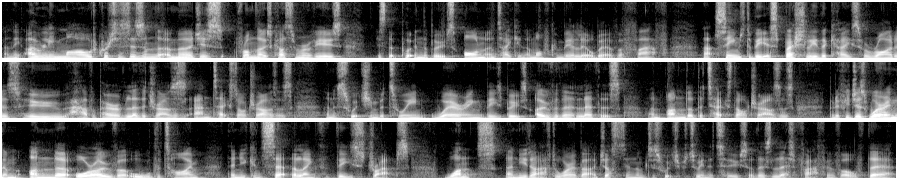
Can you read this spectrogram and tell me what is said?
and the only mild criticism that emerges from those customer reviews is that putting the boots on and taking them off can be a little bit of a faff. That seems to be especially the case for riders who have a pair of leather trousers and textile trousers and are switching between wearing these boots over their leathers and under the textile trousers. But if you're just wearing them under or over all the time, then you can set the length of these straps once and you don't have to worry about adjusting them to switch between the two, so there's less faff involved there.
